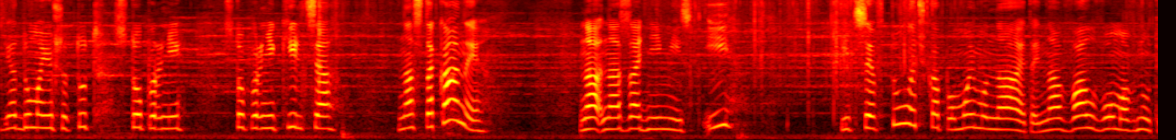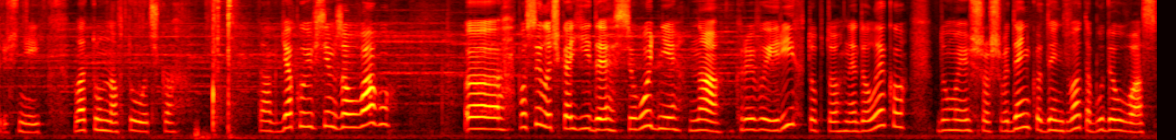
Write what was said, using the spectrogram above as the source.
Я думаю, що тут стопорні, стопорні кільця на стакани на, на задній міст. І, і це втулочка, по-моєму, на, этой, на вал вома внутрішній. Латунна втулочка. Так, дякую всім за увагу. Е, посилочка їде сьогодні на Кривий Ріг, тобто недалеко. Думаю, що швиденько, день-два та буде у вас.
